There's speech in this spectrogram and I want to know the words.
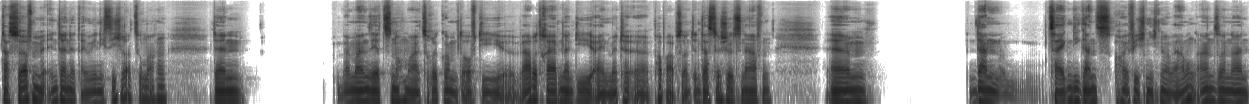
das Surfen im Internet ein wenig sicherer zu machen. Denn wenn man jetzt nochmal zurückkommt auf die Werbetreibenden, die einen mit äh, Pop-ups und Interstitials nerven, ähm, dann zeigen die ganz häufig nicht nur Werbung an, sondern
